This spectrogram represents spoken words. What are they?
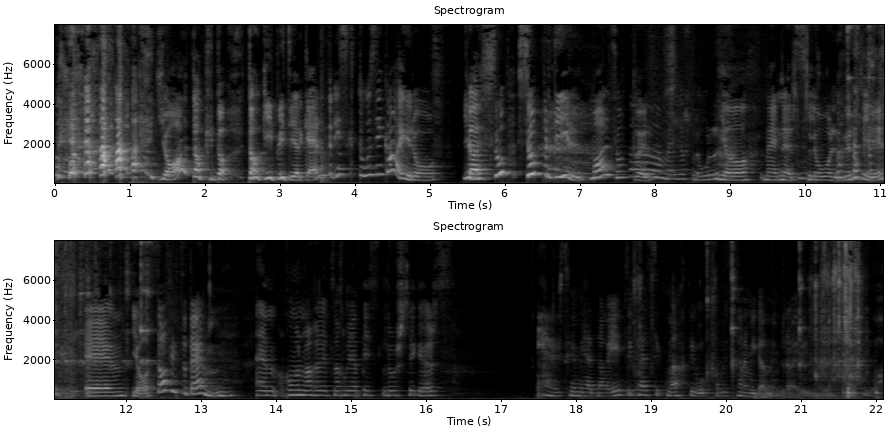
Ja, da, da, da gebe ich dir gerne 30'000 Euro. Ja, super, super Deal. Mal super. Ah, Männer lol. Ja, Männer, lol, wirklich. ähm, ja, so viel zu dem. Ähm, komm, wir machen jetzt noch ein bisschen etwas Lustigeres. Ja, ich habe das Gefühl, wir hätten noch mehr Zeug hässlich gemacht die Woche, aber jetzt kann ich mich gar nicht mehr daran erinnern. Wow.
